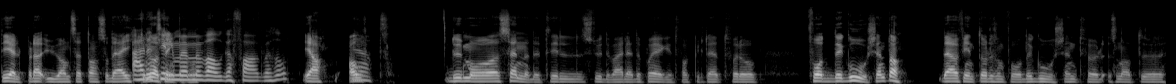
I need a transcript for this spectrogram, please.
De hjelper deg uansett. da, så det er ikke er det til og med med valg av fag og sånn? Ja, alt. Du må sende det til studieveileder på eget fakultet for å få det godkjent, da. Det er jo fint å liksom få det godkjent før, sånn, at du,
